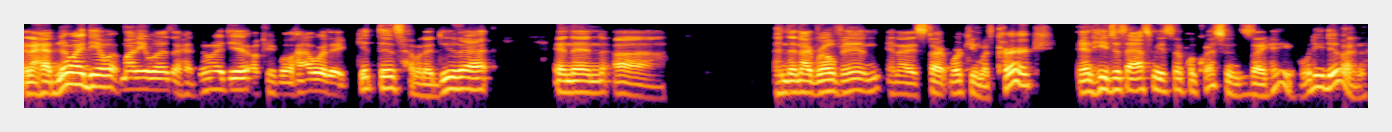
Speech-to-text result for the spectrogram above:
And I had no idea what money was. I had no idea, okay, well, how would I get this? How would I do that? And then uh and then I rove in and I start working with Kirk. And he just asked me simple question. He's like, hey, what are you doing?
